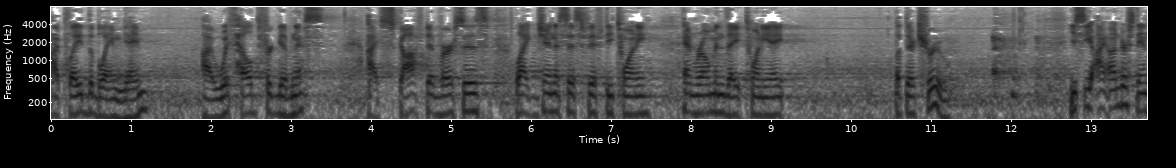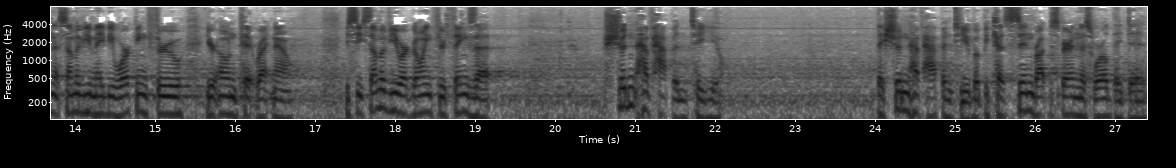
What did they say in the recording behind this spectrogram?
I played the blame game. I withheld forgiveness. I scoffed at verses like Genesis 50:20 and Romans 8:28. But they're true. You see, I understand that some of you may be working through your own pit right now. You see, some of you are going through things that shouldn't have happened to you. They shouldn't have happened to you, but because sin brought despair in this world, they did.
